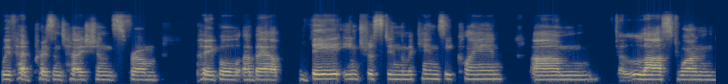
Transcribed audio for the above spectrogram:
We've had presentations from people about their interest in the Mackenzie clan. Um, last one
